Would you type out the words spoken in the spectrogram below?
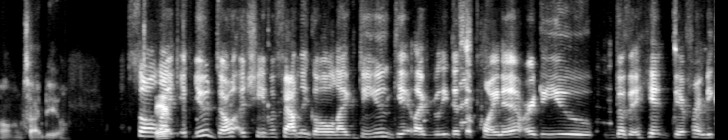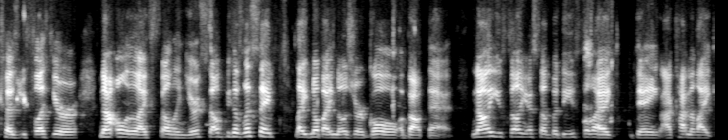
um, type deal. So yeah. like if you don't achieve a family goal, like do you get like really disappointed or do you does it hit different because you feel like you're not only like failing yourself because let's say like nobody knows your goal about that. Now you failing yourself, but do you feel like dang, I kind of like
